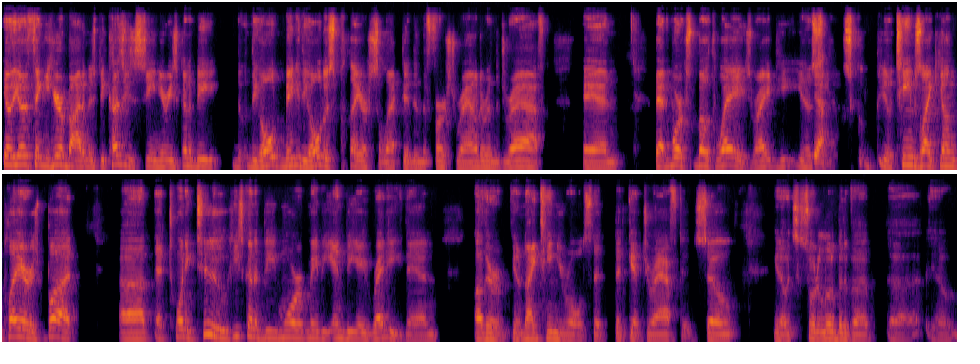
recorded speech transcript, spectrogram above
you know, the other thing you hear about him is because he's a senior, he's going to be the, the old, maybe the oldest player selected in the first round or in the draft. And that works both ways, right? He, you know, Yeah. sc- you know, teams like young players, but uh, at 22, he's going to be more maybe NBA ready than other, you know, 19 year olds that that get drafted. So, you know, it's sort of a little bit of a, uh, you know,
